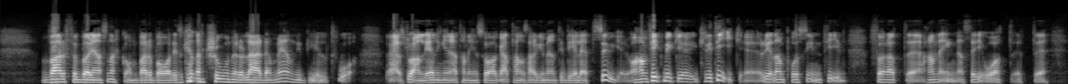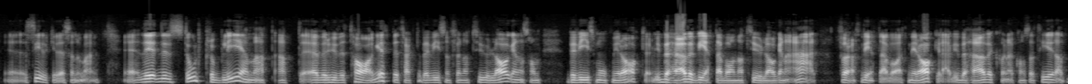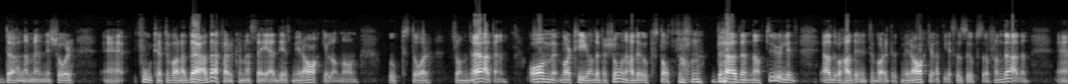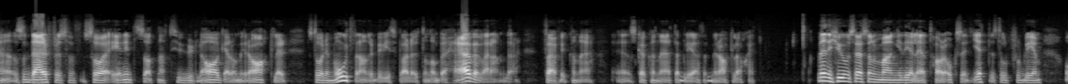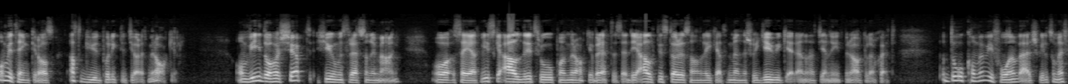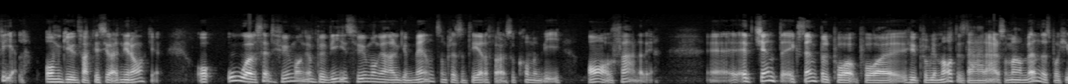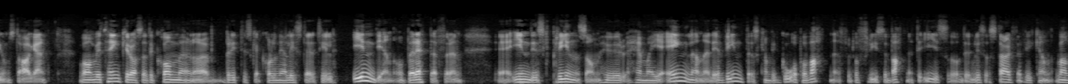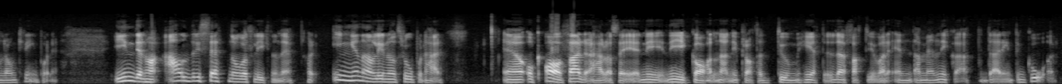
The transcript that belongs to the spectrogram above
varför börjar han snacka om barbariska nationer och lärda män i del 2? Jag tror anledningen är att han insåg att hans argument i del 1 suger. Och han fick mycket kritik eh, redan på sin tid för att eh, han ägnade sig åt ett eh, cirkelresonemang. Det är ett stort problem att, att överhuvudtaget betrakta bevisen för naturlagarna som bevis mot mirakler. Vi behöver veta vad naturlagarna är för att veta vad ett mirakel är. Vi behöver kunna konstatera att döda människor eh, fortsätter vara döda för att kunna säga att det är ett mirakel om någon uppstår från döden. Om var tionde person hade uppstått från döden naturligt, ja då hade det inte varit ett mirakel att Jesus uppstår från döden. Eh, så därför så, så, är det inte så att naturlagar och mirakler står emot varandra i bevisbörda, utan de behöver varandra för att vi kunna, eh, ska kunna etablera att ett mirakel har skett. Men Humes resonemang i del 1 har också ett jättestort problem om vi tänker oss att Gud på riktigt gör ett mirakel. Om vi då har köpt Humes resonemang och säger att vi ska aldrig tro på en mirakelberättelse, det är alltid större sannolikhet att människor ljuger än att ett genuint mirakel har skett. Då kommer vi få en världsbild som är fel, om Gud faktiskt gör ett mirakel. Och oavsett hur många bevis, hur många argument som presenteras för så kommer vi avfärda det. Eh, ett känt exempel på, på hur problematiskt det här är som användes på Humes dagar var om vi tänker oss att det kommer några brittiska kolonialister till Indien och berättar för en eh, indisk prins om hur hemma i England när det är vinter så kan vi gå på vattnet för då fryser vattnet till is och det blir så starkt att vi kan vandra omkring på det. Indien har aldrig sett något liknande, har ingen anledning att tro på det här. Eh, och avfärdar det här och säger ni, ni är galna, ni pratar dumheter. Det där fattar ju varenda människa att det där inte går.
